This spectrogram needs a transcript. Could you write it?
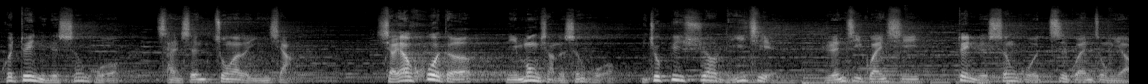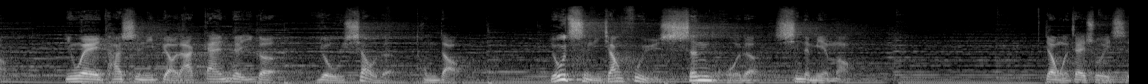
会对你的生活产生重要的影响。想要获得你梦想的生活，你就必须要理解人际关系。对你的生活至关重要，因为它是你表达感恩的一个有效的通道。由此，你将赋予生活的新的面貌。让我再说一次，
